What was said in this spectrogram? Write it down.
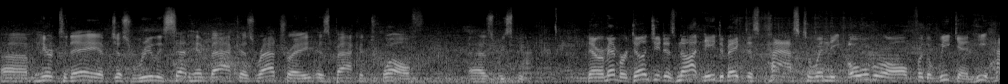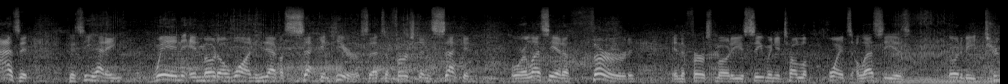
um, here today have just really set him back as Rattray is back in 12th as we speak. Now remember, Dungey does not need to make this pass to win the overall for the weekend. He has it because he had a win in Moto 1. He'd have a second here, so that's a first and a second. Or unless he had a third in the first moto. You see when you total up the points, Alessi is going to be two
